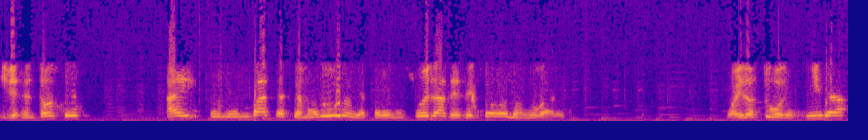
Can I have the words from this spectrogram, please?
y desde entonces hay un embate hacia Maduro y hacia Venezuela desde todos los lugares. Guaidó estuvo de gira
